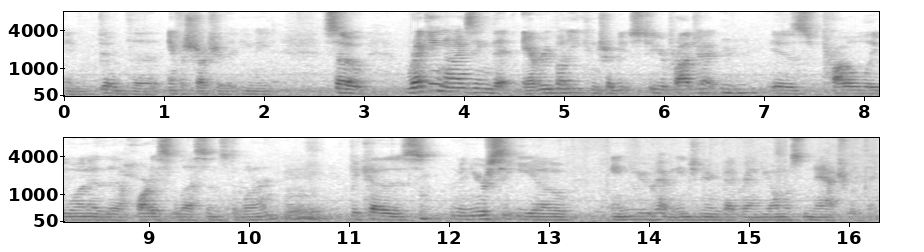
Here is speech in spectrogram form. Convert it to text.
and, and build the infrastructure that you need. So recognizing that everybody contributes to your project Mhm. is probably one of the hardest lessons to learn Mm. because when you're CEO and you have an engineering background, you almost naturally think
